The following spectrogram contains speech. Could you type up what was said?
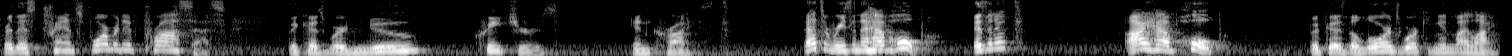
for this transformative process because we're new creatures in Christ. That's a reason to have hope, isn't it? I have hope because the Lord's working in my life.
